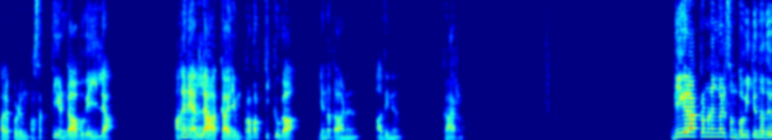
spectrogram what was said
പലപ്പോഴും പ്രസക്തി ഉണ്ടാവുകയില്ല. അങ്ങനെയല്ല ആ കാര്യം പ്രവർത്തിക്കുക എന്നതാണ് അതിന് കാരണം. ഭീകരാക്രമണങ്ങൾ സംഭവിക്കുന്നത്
